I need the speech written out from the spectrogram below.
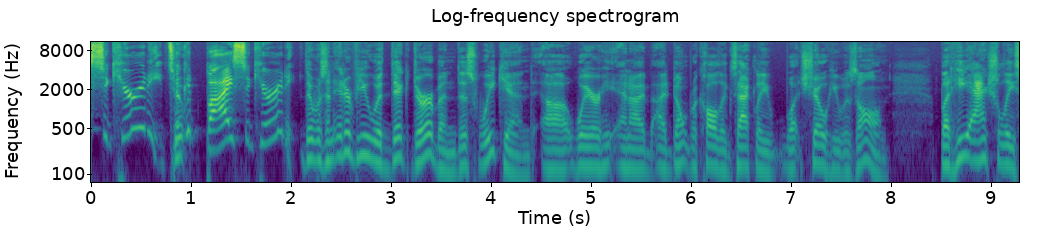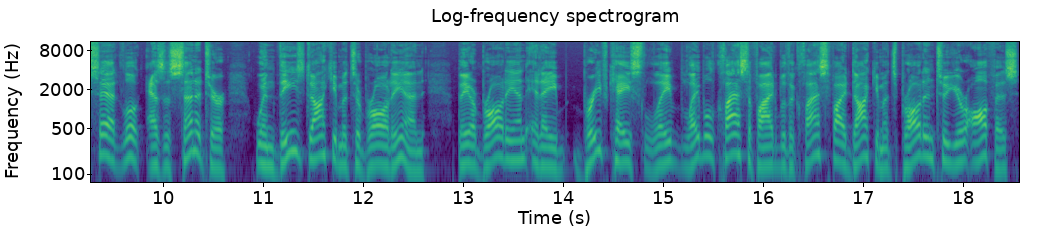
security. Took there- it by security. There was an interview with Dick Durbin this weekend uh, where, he, and I, I don't recall exactly what show he was on, but he actually said, look, as a senator, when these documents are brought in, they are brought in in a briefcase lab- labeled classified with the classified documents brought into your office.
